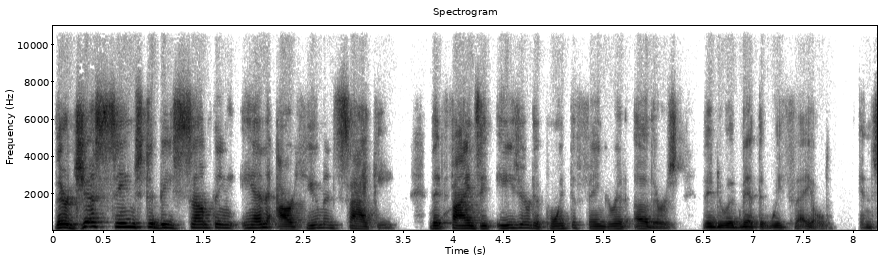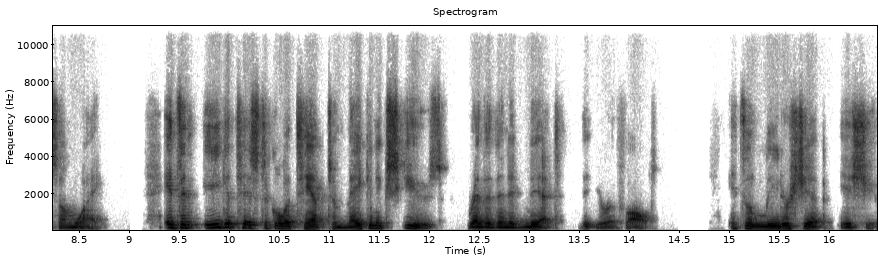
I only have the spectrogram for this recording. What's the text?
There just seems to be something in our human psyche that finds it easier to point the finger at others than to admit that we failed in some way. It's an egotistical attempt to make an excuse rather than admit that you're at fault. It's a leadership issue.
